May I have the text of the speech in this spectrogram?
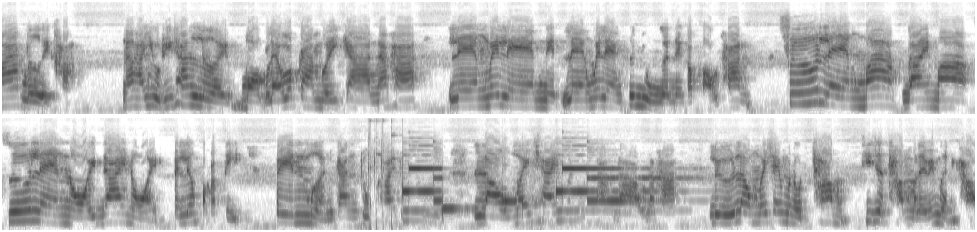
มากเลยค่ะ นะคะ อยู่ที่ท่านเลยบอกแล้วว่าการบริการนะคะ แรงไม่แรงเน็ตแรงไม่แรงขึ้นอยู่เงินในกระเป๋าท่าน ซื้อแรงมากได้มาก ซื้อแรงน้อยได้น้อย เป็นเรื่องปกติ เป็นเหมือนกันทุกค่ายทุกที่เราไม่ใช่มนุษย์ต่างดาวนะคะ หรือเราไม่ใช่มนุษย์ถ้ำที่จะทำอะไรไม่เหมือนเขา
